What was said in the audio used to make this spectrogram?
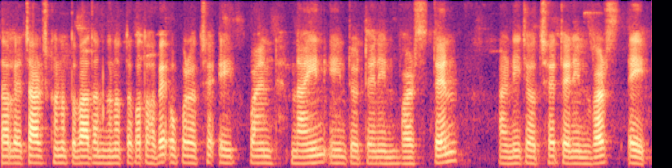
তাহলে চার্জ ঘনত্ব বা আদান ঘনত্ব কত হবে? উপরে হচ্ছে eight point nine into ten inverse ten আর নিচে হচ্ছে টেন ইনভার্স এইট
